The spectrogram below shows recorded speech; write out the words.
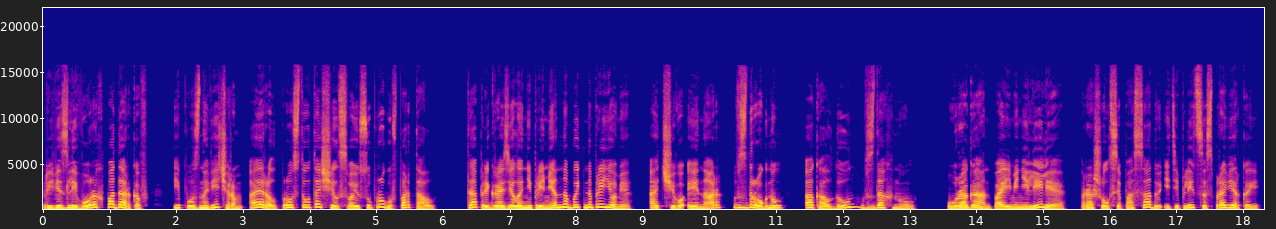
привезли ворох подарков, и поздно вечером Айрол просто утащил свою супругу в портал. Та пригрозила непременно быть на приеме, отчего Эйнар вздрогнул, а колдун вздохнул. Ураган по имени Лилия прошелся по саду и теплице с проверкой,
